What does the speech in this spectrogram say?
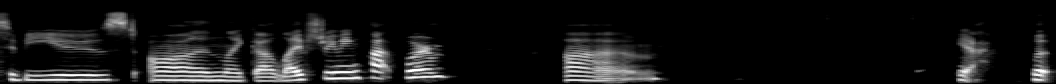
to be used on like a live streaming platform. Um, yeah, wh-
